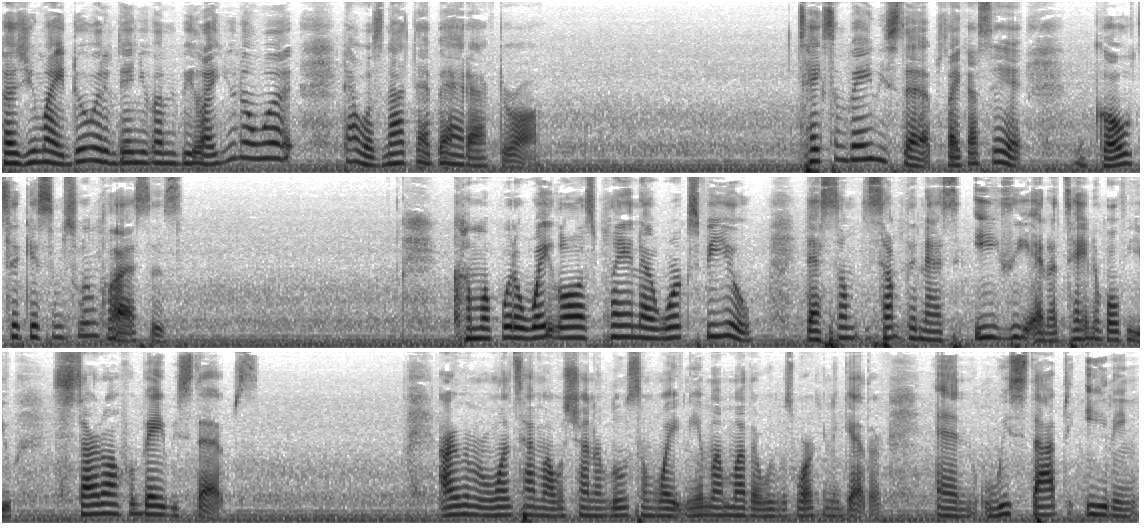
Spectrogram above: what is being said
Cause you might do it and then you're gonna be like, you know what? That was not that bad after all. Take some baby steps. Like I said, go to get some swim classes. Come up with a weight loss plan that works for you. That's some, something that's easy and attainable for you. Start off with baby steps. I remember one time I was trying to lose some weight. Me and my mother, we was working together, and we stopped eating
